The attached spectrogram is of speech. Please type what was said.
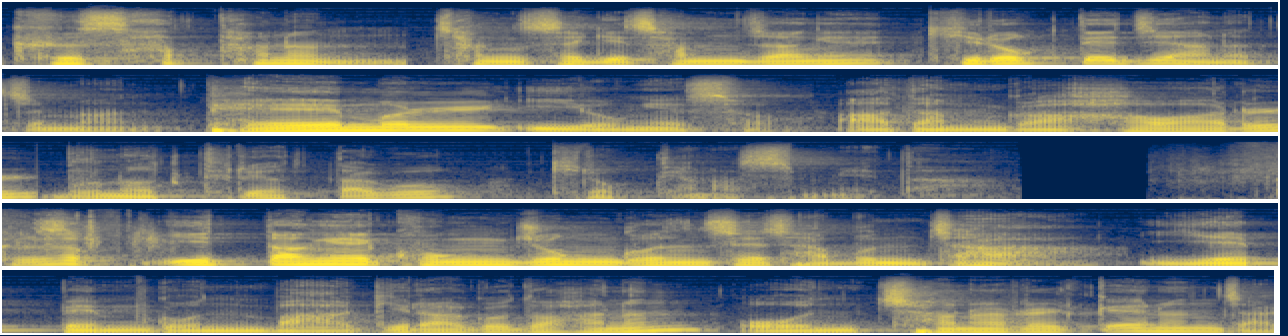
그 사탄은 창세기 3장에 기록되지 않았지만 뱀을 이용해서 아담과 하와를 무너뜨렸다고 기록되어 놨습니다. 그래서 이 땅의 공중 권세 잡은 자, 옛뱀 곧 마귀라고도 하는 온천하를 꿰는 자,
